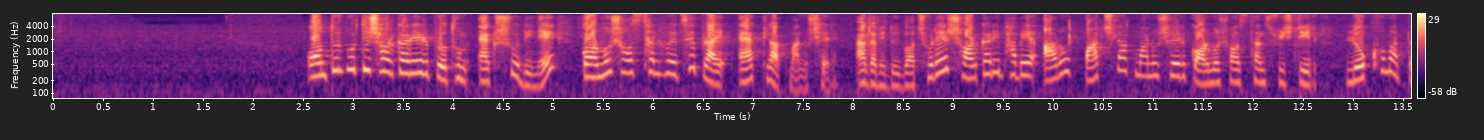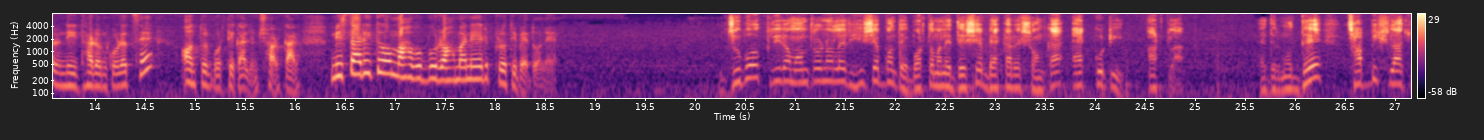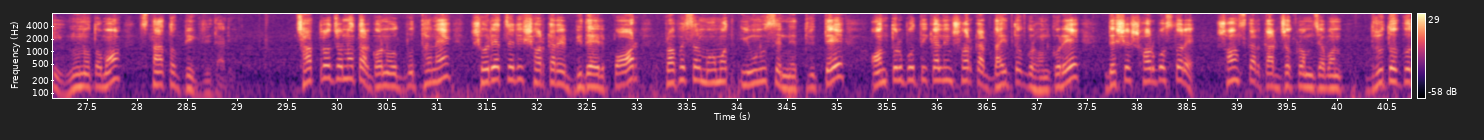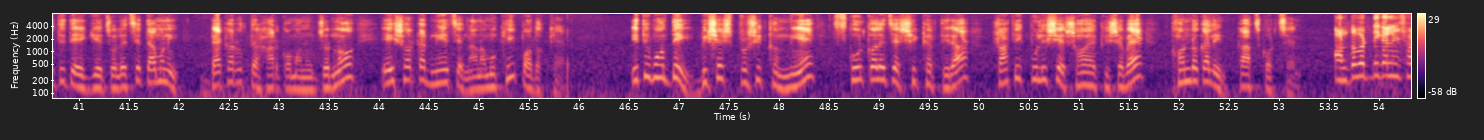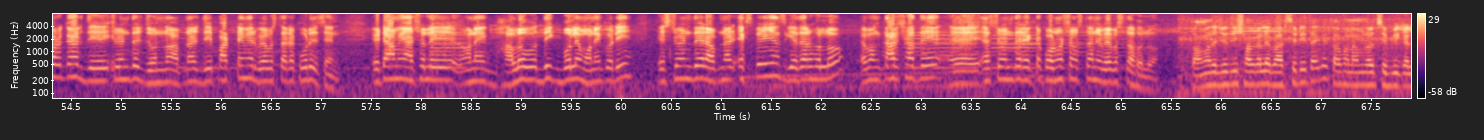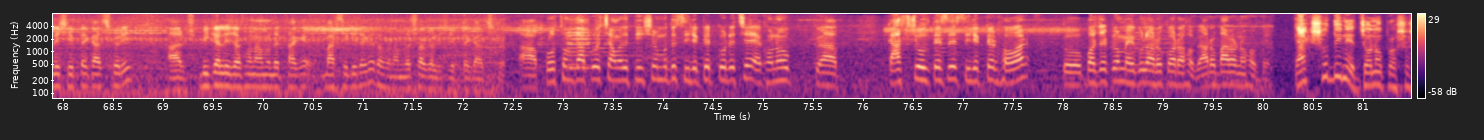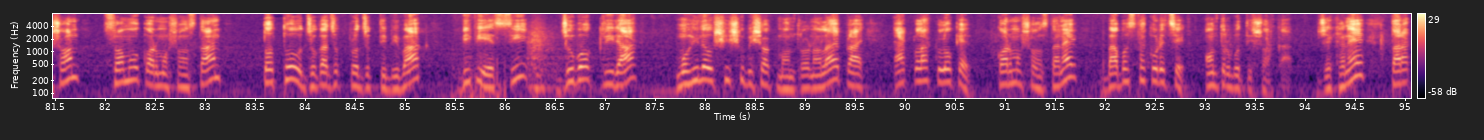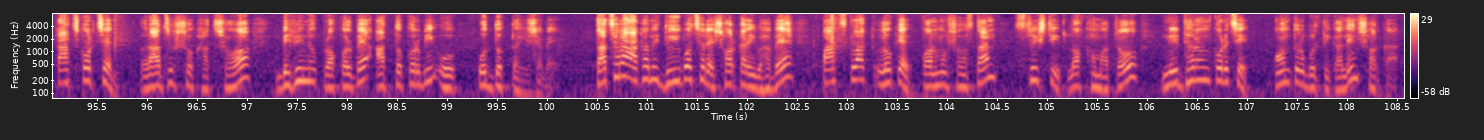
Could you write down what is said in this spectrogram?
অন্তর্বর্তী সরকারের প্রথম একশো দিনে কর্মসংস্থান হয়েছে প্রায় এক লাখ মানুষের। আগামী দুই বছরে সরকারিভাবে আরও পাঁচ লাখ মানুষের কর্মসংস্থান সৃষ্টির লক্ষ্যমাত্রা নির্ধারণ করেছে অন্তর্বর্তীকালীন সরকার। বিস্তারিত মাহবুবুর রহমানের প্রতিবেদনে। যুব ক্রীড়া মন্ত্রণালয়ের হিসেব মতে বর্তমানে দেশে বেকারের সংখ্যা এক কোটি আট লাখ। এদের মধ্যে ২৬ লাখই ন্যূনতম স্নাতক ডিগ্রিধারী। ছাত্র জনতার গণ উদ্বুত্থানে স্বৈরাচারী সরকারের বিদায়ের পর প্রফেসর মোহাম্মদ ইউনুসের নেতৃত্বে অন্তর্বর্তীকালীন সরকার দায়িত্ব গ্রহণ করে দেশের সর্বস্তরে সংস্কার কার্যক্রম যেমন দ্রুত গতিতে এগিয়ে চলেছে, তেমনি বেকারত্বের হার কমানোর জন্য এই সরকার নিয়েছে নানামুখী পদক্ষেপ। ইতিমধ্যেই বিশেষ প্রশিক্ষণ নিয়ে স্কুল কলেজের শিক্ষার্থীরা ট্রাফিক পুলিশের সহায়ক হিসেবে খণ্ডকালীন কাজ করছেন। অন্তর্বর্তীকালীন সরকার যে স্টুডেন্টদের জন্য আপনার যে পার্ট টাইমের ব্যবস্থাটা করেছেন এটা আমি আসলে অনেক ভালো দিক বলে মনে করি। স্টুডেন্টদের আপনার এক্সপিরিয়েন্স গেদার হলো এবং তার সাথে স্টুডেন্টদের একটা কর্মসংস্থানের ব্যবস্থা হলো। তো আমাদের যদি সকালে ভার্সিটি থাকে তখন আমরা হচ্ছে বিকালে শিফটে কাজ করি। আর বিকালে যখন আমাদের থাকে ভার্সিটি থাকে তখন আমরা সকালে শিফটে কাজ করি। প্রথম ধাপ হচ্ছে আমাদের তিনশোর মধ্যে সিলেক্টেড করেছে। এখনও কাজ চলতেছে সিলেক্টেড হওয়ার। তো পর্যায়ক্রমে এগুলো আরও করা হবে আরও বাড়ানো হবে। একশো দিনে জনপ্রশাসন শ্রম কর্মসংস্থান তথ্য ও যোগাযোগ প্রযুক্তি বিভাগ বিপিএসসি যুব ক্রীড়া, মহিলা ও শিশু বিষয়ক মন্ত্রণালয় প্রায় এক লাখ লোকের কর্মসংস্থানের ব্যবস্থা করেছে অন্তর্বর্তী সরকার, যেখানে তারা কাজ করছেন রাজস্ব খাতসহ বিভিন্ন প্রকল্পে আত্মকর্মী ও উদ্যোক্তা হিসেবে। তাছাড়া আগামী দুই বছরে সরকারিভাবে পাঁচ লাখ লোকের কর্মসংস্থান সৃষ্টির লক্ষ্যমাত্রাও নির্ধারণ করেছে অন্তর্বর্তীকালীন সরকার।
